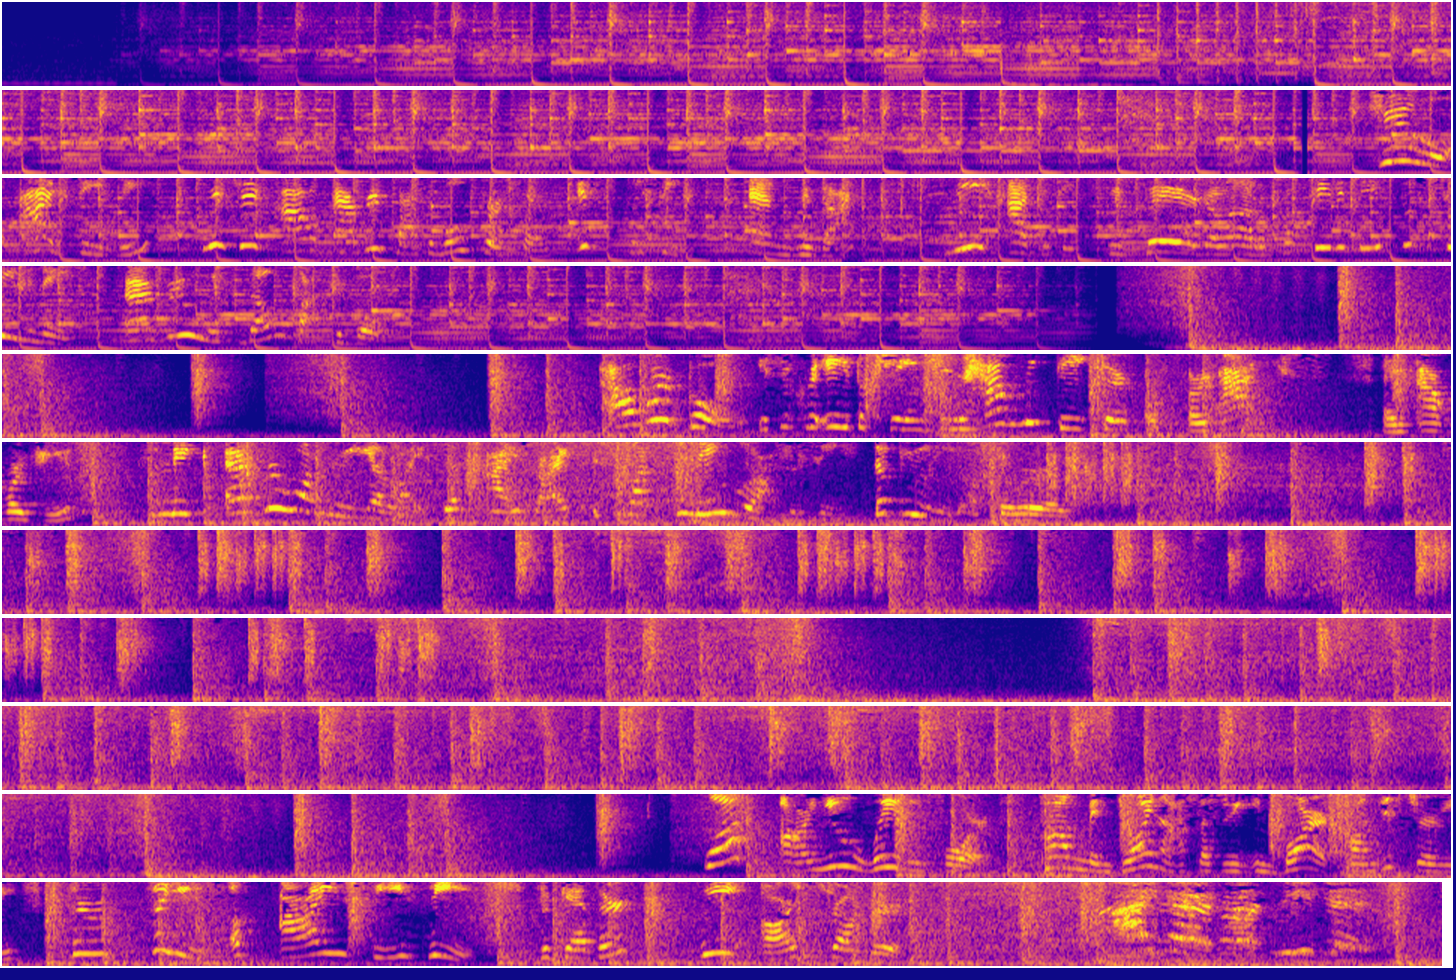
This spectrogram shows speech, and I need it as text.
ICT, reaching out every possible person is easy. And with that, we advocates prepared a lot of activities to disseminate every wisdom possible. Our goal is to create a change in how we take care of our eyes. And our dream to make everyone realize that eyesight is what enables us to see the beauty of the world. What are you waiting for? Come and join us as we embark on this journey through the use of ICT. Together, we are stronger. Care Cross!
